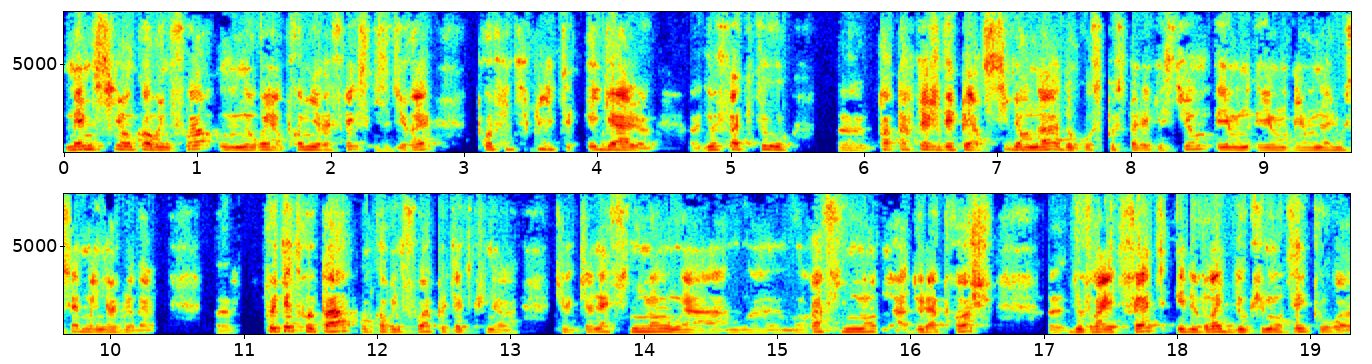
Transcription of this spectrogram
même si encore une fois, on aurait un premier réflexe qui se dirait profit split égale euh, de facto euh, partage des pertes s'il y en a, donc on se pose pas la question et on, alloue ça de manière globale. Peut-être pas, encore une fois, peut-être qu'un affinement ou un, ou un, raffinement de l'approche devra être fait et devra être documenté pour,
